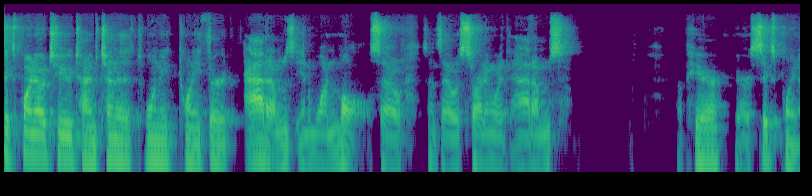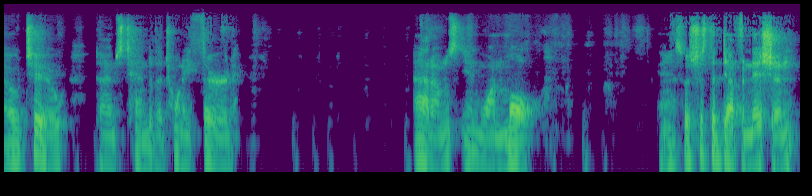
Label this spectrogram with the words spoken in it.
6.02 times 10 to the 20, 23rd atoms in one mole. So since I was starting with atoms up here, there are 6.02 times 10 to the 23rd atoms in one mole. Okay, so it's just a definition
